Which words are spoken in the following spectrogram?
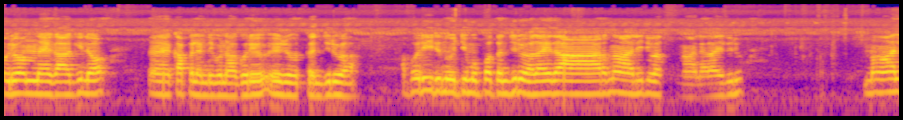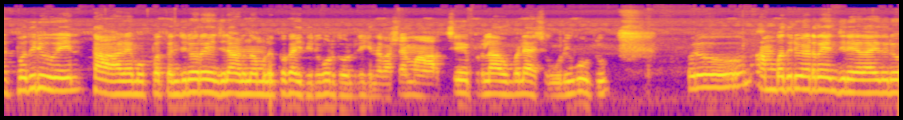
ഒരു ഒന്നേകാൽ കിലോ കപ്പലണ്ടി പിണ്ണാക്ക് ഒരു എഴുപത്തഞ്ച് രൂപ. അപ്പോൾ ഒരു ഇരുന്നൂറ്റി മുപ്പത്തഞ്ച് രൂപ. അതായത് ആറ് നാല് ഇരുപത്തിനാല്. അതായത് ഒരു നാൽപ്പത് രൂപയിൽ താഴെ മുപ്പത്തഞ്ച് രൂപ റേഞ്ചിലാണ് നമ്മളിപ്പോൾ കൈത്തീറ്റ് കൊടുത്തുകൊണ്ടിരിക്കുന്നത്. പക്ഷേ മാർച്ച് ഏപ്രിൽ ആകുമ്പോൾ ലേശം കൂടിയും കൂട്ടും. ഒരു അമ്പത് രൂപയുടെ റേഞ്ചിൽ അതായത് ഒരു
